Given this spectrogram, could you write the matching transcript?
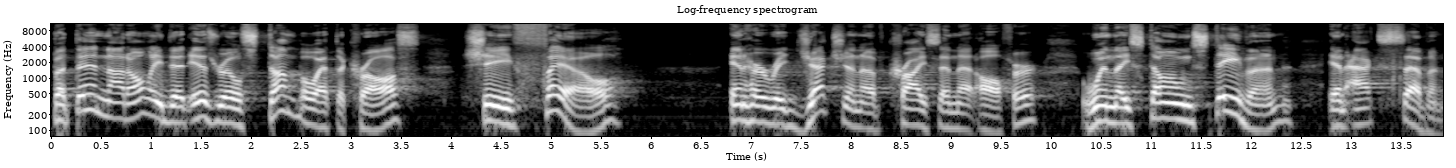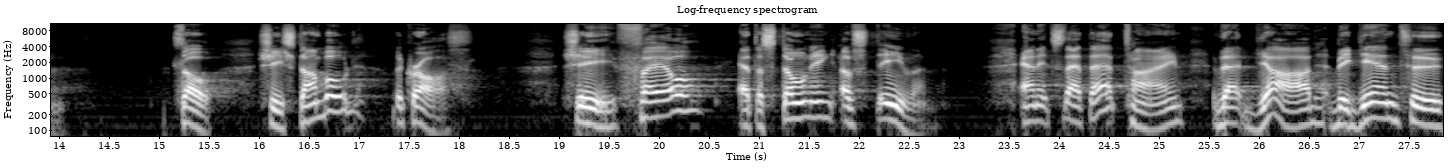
But then not only did Israel stumble at the cross, she fell in her rejection of Christ and that offer when they stoned Stephen in Acts 7. So she stumbled the cross. She fell at the stoning of Stephen. And it's at that time that God began to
